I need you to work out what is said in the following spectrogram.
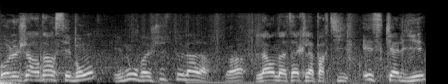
Bon, le jardin, c'est bon. Et nous, on va juste là, là. tu vois. Là, on attaque la partie escalier.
